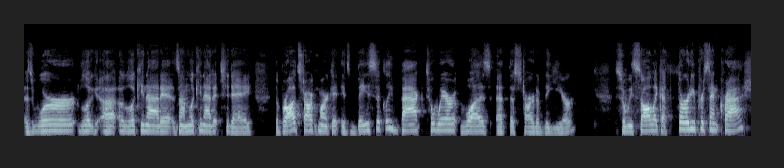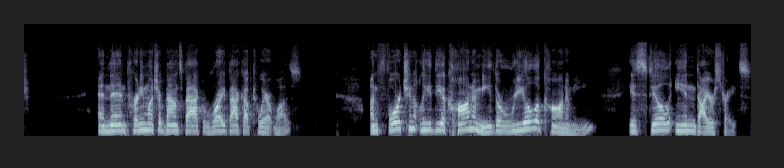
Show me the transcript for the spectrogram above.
as we're look, uh, looking at it, as I'm looking at it today, the broad stock market is basically back to where it was at the start of the year. So we saw like a 30% crash and then pretty much a bounce back right back up to where it was. Unfortunately, the economy, the real economy, is still in dire straits.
